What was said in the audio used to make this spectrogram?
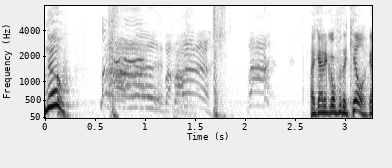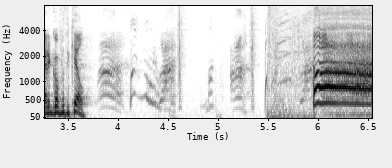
no, no, no. I gotta go for the kill. I gotta go for the kill. Ah!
